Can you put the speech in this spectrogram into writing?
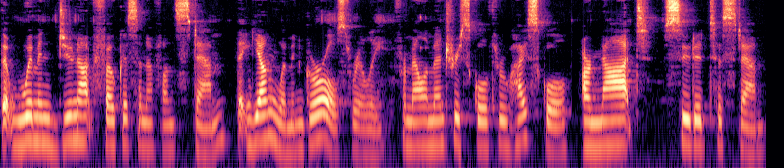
that women do not focus enough on STEM, that young women, girls really, from elementary school through high school, are not suited to STEM.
